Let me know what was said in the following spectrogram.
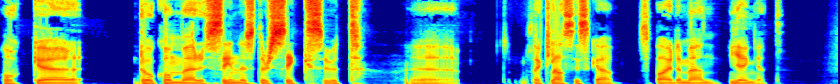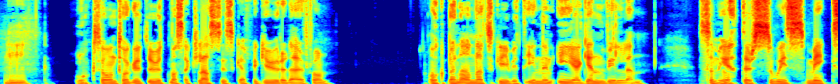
Och eh, då kommer Sinister Six ut. Eh, det klassiska Spiderman-gänget. Mm. Och så har hon tagit ut massa klassiska figurer därifrån. Och bland annat skrivit in en egen villen som heter Swiss Mix.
